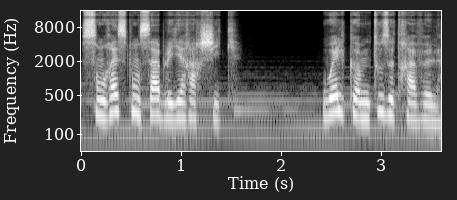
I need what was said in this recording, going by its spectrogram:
Son responsable hiérarchique. Welcome to the travel.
